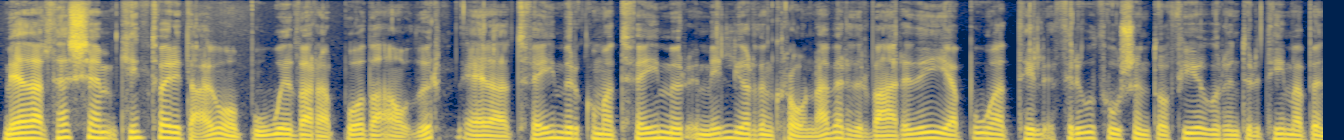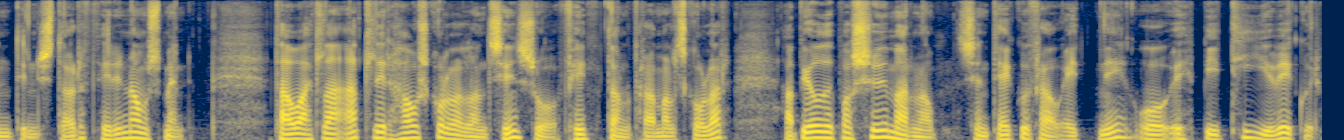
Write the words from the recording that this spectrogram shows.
Meðal þess sem kynnt var í dag og búið var að bóða áður er að 2,2 miljardun króna verður variði í að búa til 3400 tímaböndin störf fyrir námsmenn. Þá ætla allir háskólalandsins og 15 framhalskólar að bjóða upp á sumarnám sem tekur frá einni og upp í tíu vikur.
